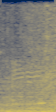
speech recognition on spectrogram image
it.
